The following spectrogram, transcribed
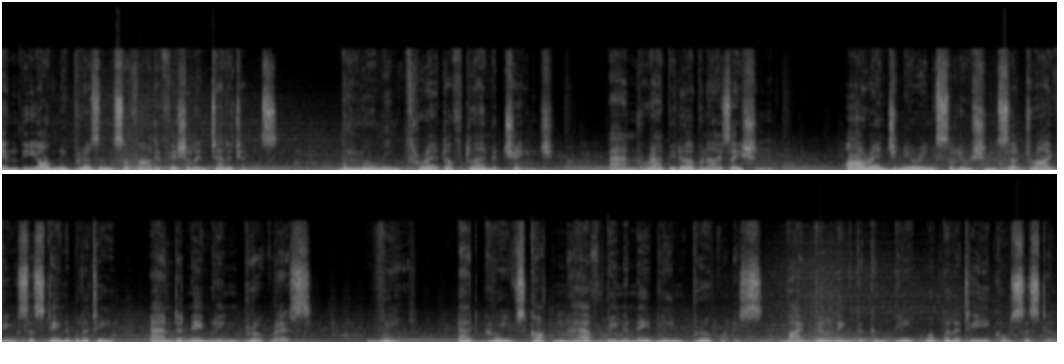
In the omnipresence of artificial intelligence, the looming threat of climate change and rapid urbanization, our engineering solutions are driving sustainability and enabling progress. We at Greaves Cotton have been enabling progress by building the complete mobility ecosystem.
